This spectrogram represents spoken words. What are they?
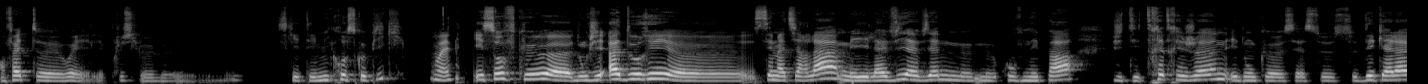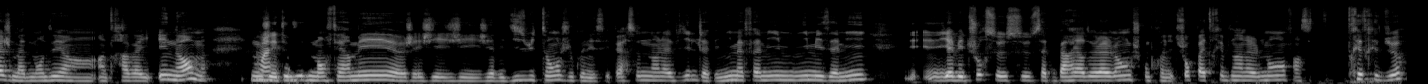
en fait, ouais, plus le, ce qui était microscopique. Ouais. Et sauf que donc j'ai adoré ces matières-là, mais la vie à Vienne me, me convenait pas. J'étais très très jeune et donc ce, ce, décalage m'a demandé un, un, travail énorme. Donc j'ai été obligée de m'enfermer. J'avais 18 ans, je connaissais personne dans la ville, j'avais ni ma famille ni mes amis. Il y avait toujours ce, cette barrière de la langue, je comprenais toujours pas très bien l'allemand. Enfin, c'était très très dur.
